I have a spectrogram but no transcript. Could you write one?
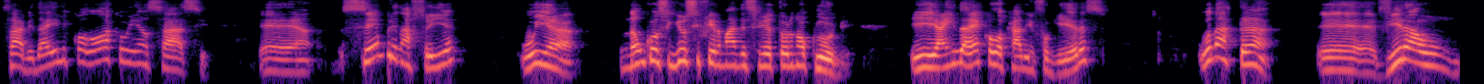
Sabe? Daí ele coloca o Ian Sassi é, sempre na fria. O Ian não conseguiu se firmar nesse retorno ao clube e ainda é colocado em fogueiras. O Natan é, vira um,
